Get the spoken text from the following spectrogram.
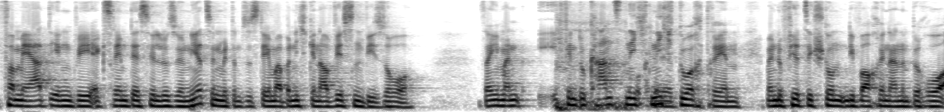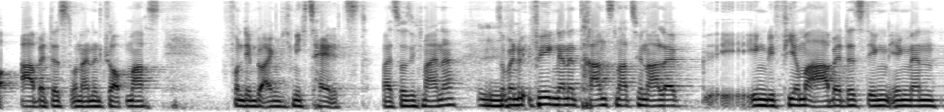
vermehrt irgendwie extrem desillusioniert sind mit dem System, aber nicht genau wissen, wieso. Sag ich meine, ich finde, du kannst nicht Okay. nicht durchdrehen, wenn du 40 Stunden die Woche in einem Büro arbeitest und einen Job machst, von dem du eigentlich nichts hältst. Weißt du, was ich meine? So, wenn du für irgendeine transnationale irgendwie Firma arbeitest, irgend- irgendein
